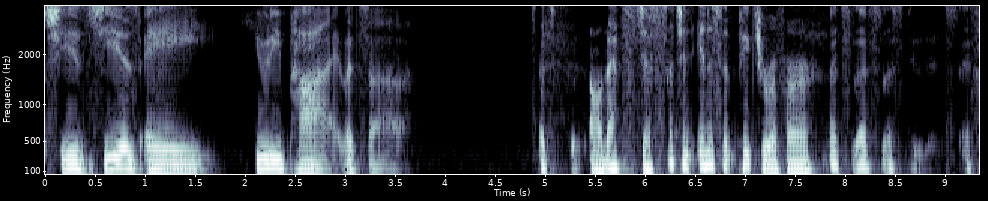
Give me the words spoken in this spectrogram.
She is she is a cutie pie. Let's uh, let's. Oh, that's just such an innocent picture of her. Let's let's let's do this.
